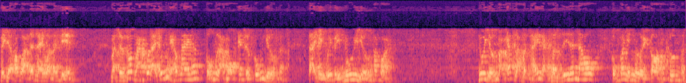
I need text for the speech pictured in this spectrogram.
bây giờ Pháp Hòa đến đây và nói chuyện. Mà sự có mặt của đại chúng ngày hôm nay đó cũng là một cái sự cúng dường đó. Tại vì quý vị nuôi dưỡng Pháp Hòa. Nuôi dưỡng bằng cách là mình thấy rằng mình đi đến đâu cũng có những người còn thương mình.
